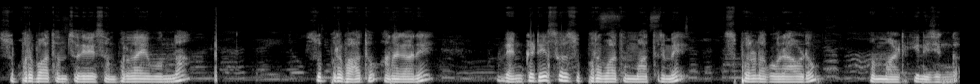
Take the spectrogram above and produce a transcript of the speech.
సుప్రభాతం చదివే సంప్రదాయం ఉన్న సుప్రభాతం అనగానే వెంకటేశ్వర సుప్రభాతం మాత్రమే స్ఫురణకు రావడం మాటికి నిజంగా.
